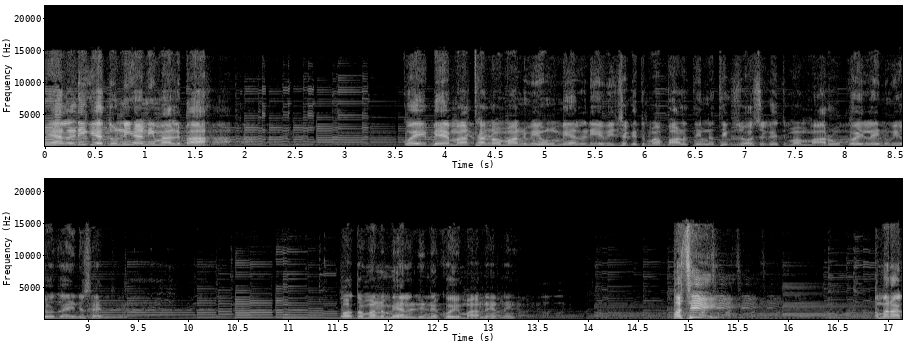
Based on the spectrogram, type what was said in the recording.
મેલડી કે દુનિયાની માલપા કોઈ બે માથાનો માનવી હું મેલડી એવી જગતમાં ભાળતી નથી જો જગતમાં મારું કોઈ લઈને વિયો જાય ને સાહેબ? તો તો મને મેલડીને કોઈ માને નહીં. પછી અમારા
